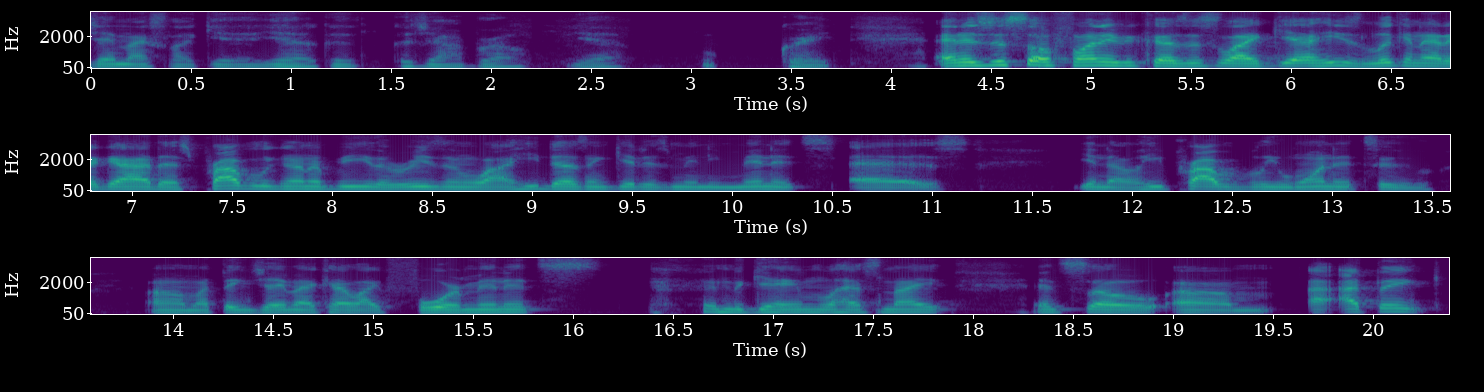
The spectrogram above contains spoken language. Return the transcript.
J Mac like, yeah, yeah, good, good job, bro. Yeah, great. And it's just so funny because it's like, yeah, he's looking at a guy that's probably gonna be the reason why he doesn't get as many minutes as you know he probably wanted to. Um, I think J Mac had like four minutes in the game last night. And so um, I, I think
